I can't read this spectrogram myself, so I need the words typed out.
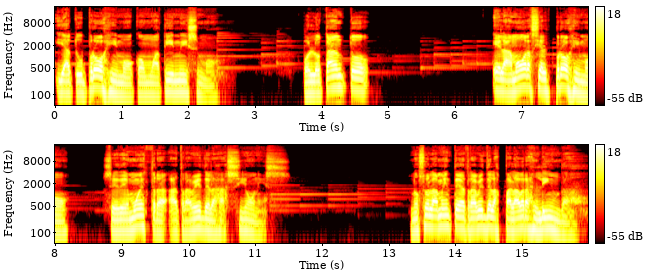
y a tu prójimo como a ti mismo. Por lo tanto, el amor hacia el prójimo se demuestra a través de las acciones. No solamente a través de las palabras lindas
